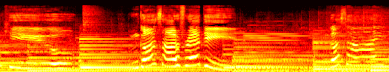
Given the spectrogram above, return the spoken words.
Thank you，唔该晒 Freddie，唔该晒。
